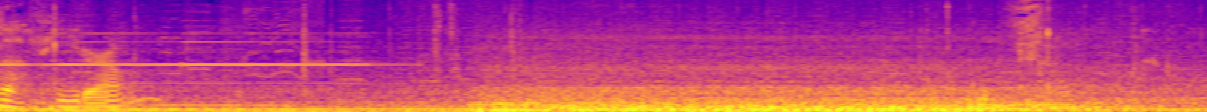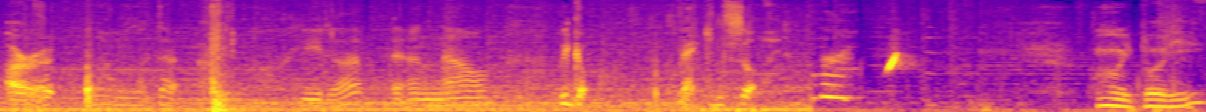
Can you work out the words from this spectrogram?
the heater on. All right, now we let that heat up, and now we go back inside. Hi, buddy.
